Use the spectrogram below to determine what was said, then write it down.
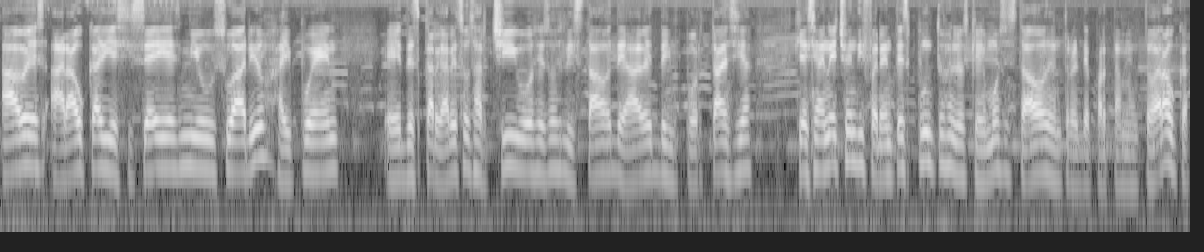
Aves Arauca 16 es mi usuario, ahí pueden eh, descargar esos archivos, esos listados de aves de importancia que se han hecho en diferentes puntos en los que hemos estado dentro del departamento de Arauca.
